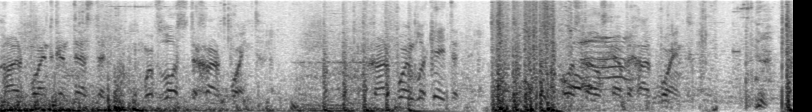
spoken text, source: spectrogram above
Hardpoint contested. We've lost the hardpoint. Hardpoint located. Hostiles have the hardpoint.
